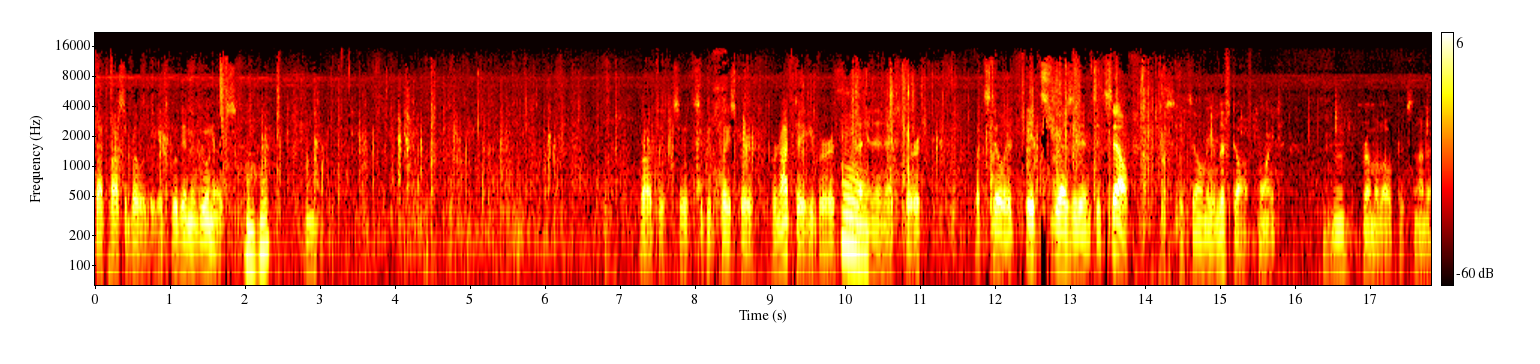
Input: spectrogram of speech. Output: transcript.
That possibility. It's within the gunas. hmm But it's, it's a good place for, for not taking birth Mm. in the next birth. But still, it, its residence itself, it's, it's only a liftoff point. Mm-hmm. Brahmalok, it's not a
